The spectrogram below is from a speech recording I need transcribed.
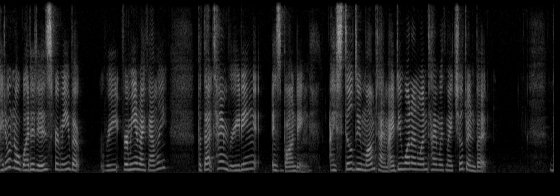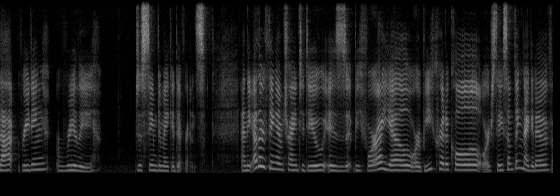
I don't know what it is for me, but re- for me and my family, but that time reading is bonding. I still do mom time. I do one on one time with my children, but that reading really just seemed to make a difference. And the other thing I'm trying to do is before I yell or be critical or say something negative,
